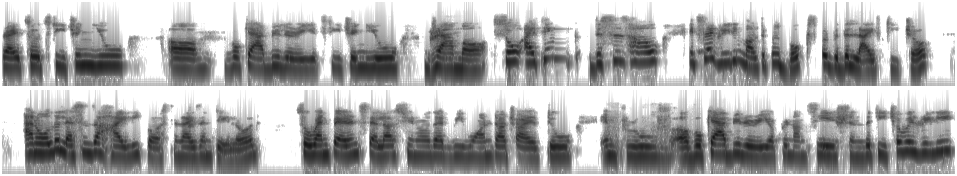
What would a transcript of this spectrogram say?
right? So it's teaching you um, vocabulary, it's teaching you grammar. So I think this is how it's like reading multiple books, but with the live teacher. And all the lessons are highly personalized and tailored. So when parents tell us, you know, that we want our child to improve uh, vocabulary or pronunciation, the teacher will really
